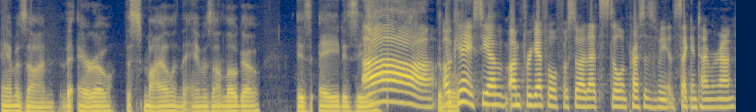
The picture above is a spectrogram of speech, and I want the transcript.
Amazon, the arrow, the smile and the Amazon logo is A to Z. Ah, The little- okay. See, I'm, I'm forgetful, for so that still impresses me the second time around.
